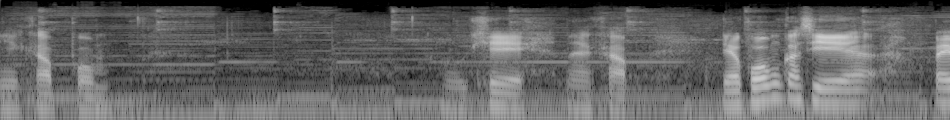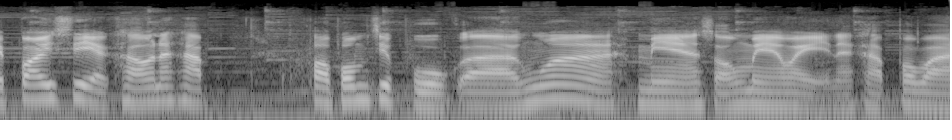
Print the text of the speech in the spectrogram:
นี่ครับผม โอเคนะครับ เดี๋ยวผมก็สิไปปล่อยเสียเขานะครับ พอผมสิปลูกเอ่องัวแม่สองแม่ไว้นะครับ เพราะว่า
